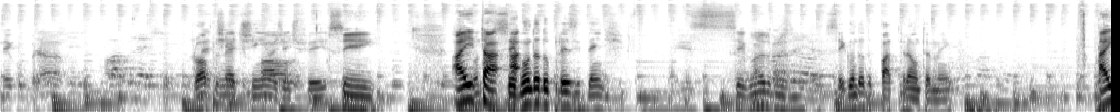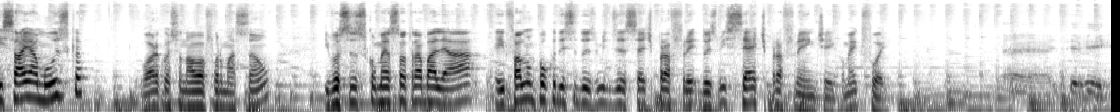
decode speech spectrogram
Nego Branco. O próprio Netinho a gente fez. Sim. Aí tá. a- Segunda do presidente. Segunda do presidente. Segunda do patrão também. Aí sai a música, agora com essa nova formação, e vocês começam a trabalhar. E fala um pouco desse 2017 para frente, 2007 para frente aí, como é que foi? É, teve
